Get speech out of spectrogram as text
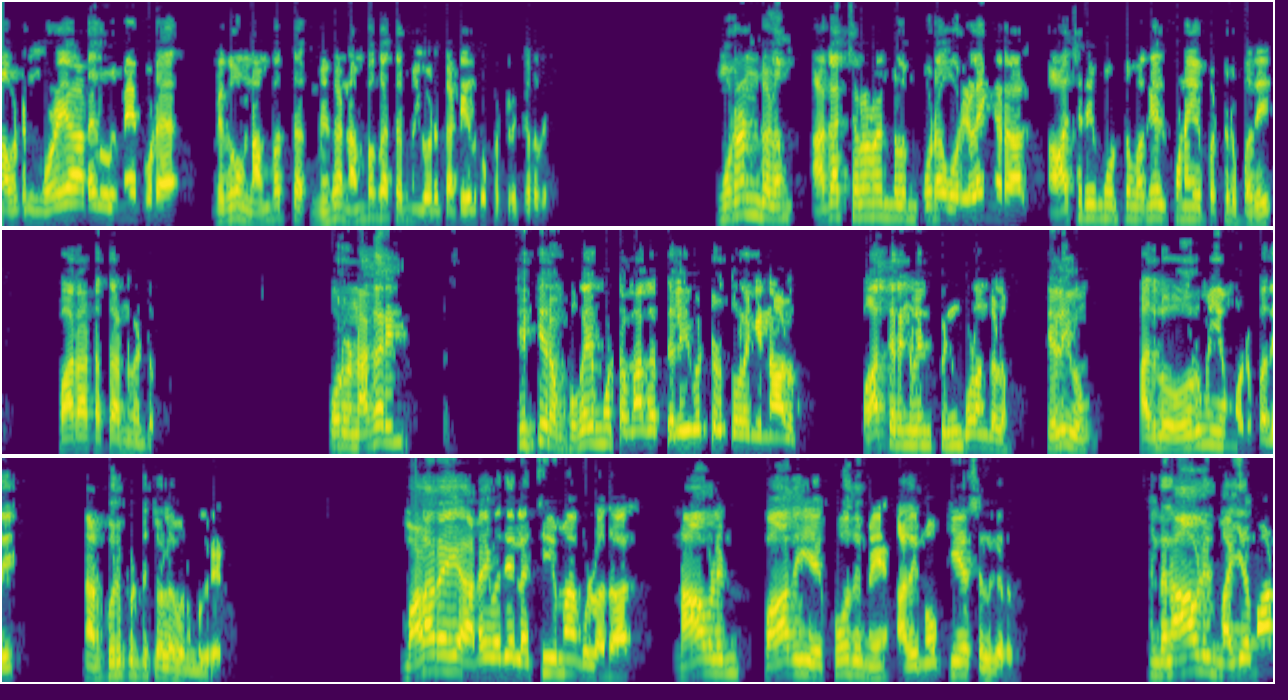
அவற்றின் உரையாடல்களுமே கூட மிகவும் நம்பத்த மிக நம்பகத்தன்மையோடு கட்டியெழுப்பப்பட்டிருக்கிறது. முரண்களும் அகச்சலனங்களும் கூட ஒரு இளைஞரால் ஆச்சரியமூட்டும் வகையில் புனையப்பட்டிருப்பதை பாராட்டத்தான் வேண்டும். ஒரு நகரின் சித்திரம் புகைமூட்டமாக தெளிவற்று துவங்கினாலும் பாத்திரங்களின் பின்புலங்களும் தெளிவும் அதில் ஒரு ஒருமையும் இருப்பதை நான் குறிப்பிட்டு சொல்ல விரும்புகிறேன். மலரை அடைவதே லட்சியமாக உள்ளதால் நாவலின் பாதை எப்போதுமே அதை நோக்கியே செல்கிறது. இந்த நாவலின் மையமான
